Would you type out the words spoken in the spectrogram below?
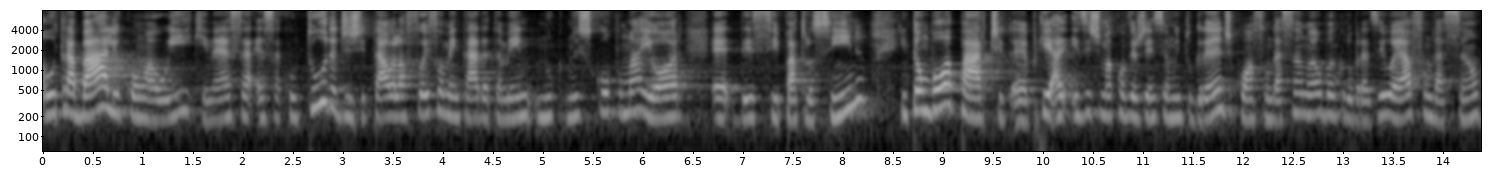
o trabalho com a Wiki, né, essa, essa cultura digital, ela foi fomentada também no, no escopo maior é, desse patrocínio. Então, boa parte, é, porque existe uma convergência muito grande com a Fundação, não é o Banco do Brasil, é a Fundação,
